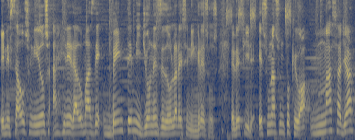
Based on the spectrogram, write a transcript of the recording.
en Estados Unidos ha generado más de 20 millones de dólares en ingresos. Es decir, es un asunto que va más allá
